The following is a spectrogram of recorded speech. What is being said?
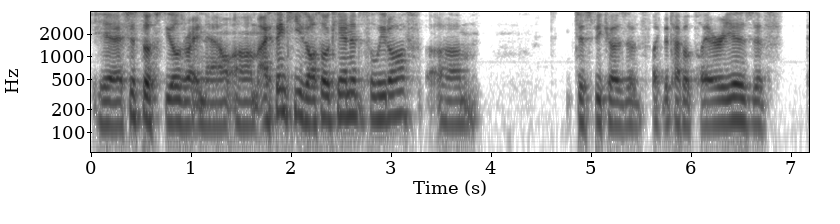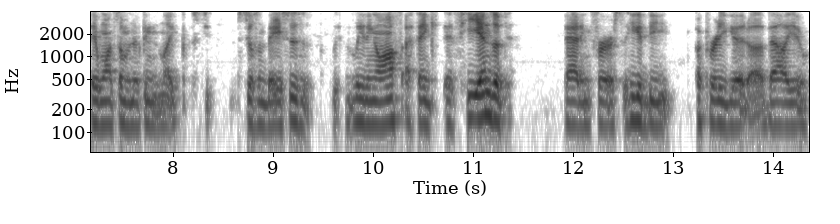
Yeah, it's just those steals right now. Um, I think he's also a candidate to lead off, um, just because of like the type of player he is. If they want someone who can like st- steal some bases leading off, I think if he ends up batting first, he could be a pretty good uh, value.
